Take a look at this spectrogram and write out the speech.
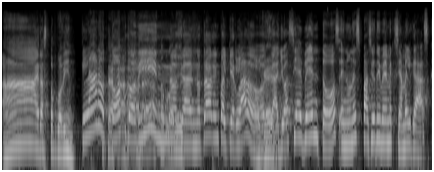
Ah, eras Top Godín. Claro, Top Godín. Top O Godín. sea, no trabajé en cualquier lado. Ok. O sea, yo hacía eventos en un espacio de IBM que se llama el GASC,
